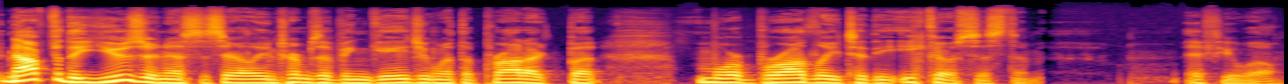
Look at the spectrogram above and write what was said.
not for the user necessarily in terms of engaging with the product, but more broadly to the ecosystem, if you will.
